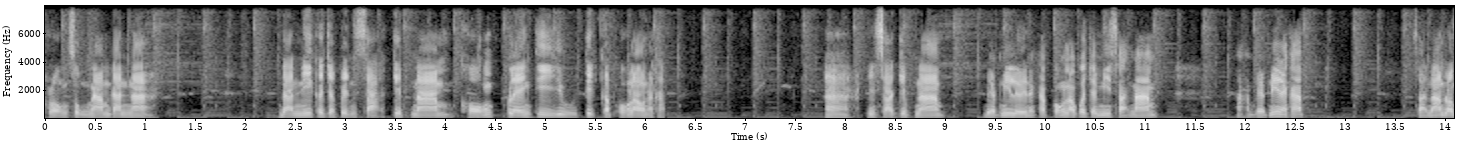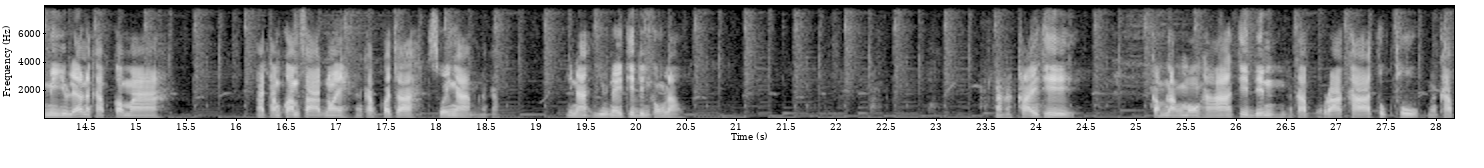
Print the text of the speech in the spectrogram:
คลองส่งน้ำด้านหน้า ด้านนี้ก็จะเป็นสระเก็บน้ำของแปลงที่อยู่ติดกับของเรานะครับ อ่า เป็นสระเก็บน้ำแบบนี้เลยนะครับ ของเราก็จะมีสระน้ำอ่าแบบนี้นะครับสระน้ำเรามีอยู่แล้วนะครับ ก็มาอ่าทำความสะอาดหน่อยนะครับ ก็จะสวยงามนะครับนี่นะอยู่ในที่ดินของเราอ่าใครที่กำลังมองหาที่ดินนะครับ ราคาถูกๆนะครับ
